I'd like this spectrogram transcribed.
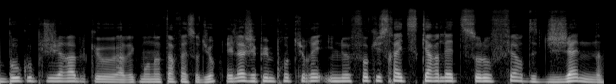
beaucoup plus gérable qu'avec mon interface audio. Et là, j'ai pu me procurer une Focusrite Scarlett Solo Third Gen.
